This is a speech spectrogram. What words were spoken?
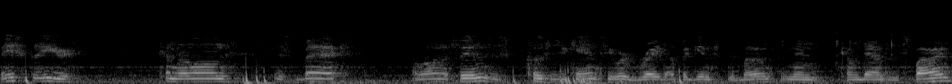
Basically, you're coming along this back, along the fins as close as you can. See, we're right up against the bones, and then come down to the spine.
